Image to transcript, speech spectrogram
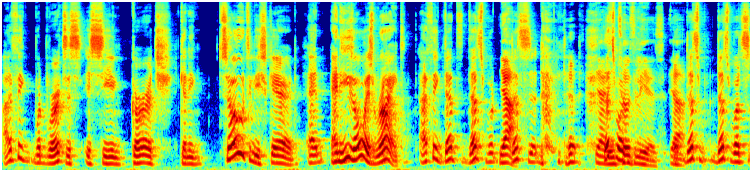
I think what works is is seeing courage getting totally scared, and and he's always right. I think that's that's what Yeah. that's uh, that, yeah, that's he what totally is. Yeah, that's that's what's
